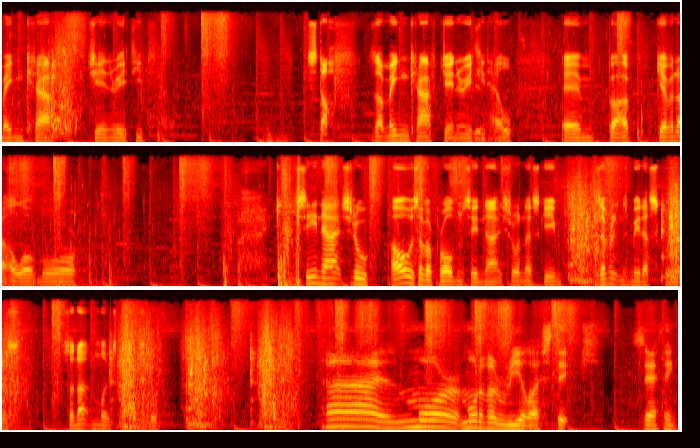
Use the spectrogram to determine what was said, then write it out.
Minecraft generated stuff. It's a Minecraft generated hill, um, but I've given it a lot more. Can you say natural? I always have a problem saying natural in this game because everything's made of squares, so nothing looks natural. Uh, more more of a realistic setting.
